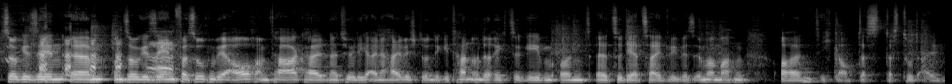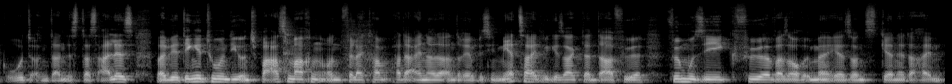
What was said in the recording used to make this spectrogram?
so gesehen ähm, und so gesehen versuchen wir auch am Tag halt natürlich eine halbe Stunde Gitarrenunterricht zu geben und äh, zu der Zeit, wie wir es immer machen. Und ich glaube, das, das tut allen gut. Und dann ist das alles, weil wir Dinge tun, die uns Spaß machen. Und vielleicht haben, hat der eine oder andere ein bisschen mehr Zeit, wie gesagt, dann dafür, für Musik, für was auch immer er sonst gerne daheim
